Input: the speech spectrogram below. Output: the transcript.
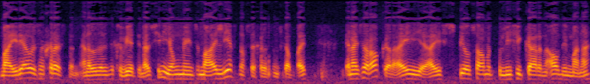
Maar hierdie ou is 'n Christen en hulle het dit geweet en nou sien die jong mense maar hy leef nog sy Christendom uit. En hy's 'n rocker. Hy hy speel saam met polisiekar en al die manne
